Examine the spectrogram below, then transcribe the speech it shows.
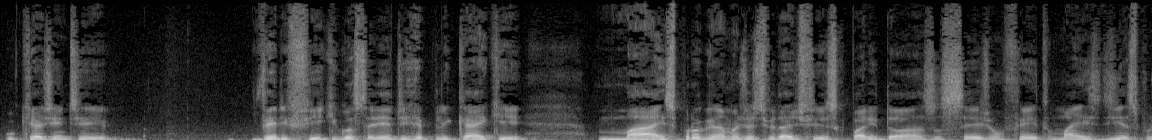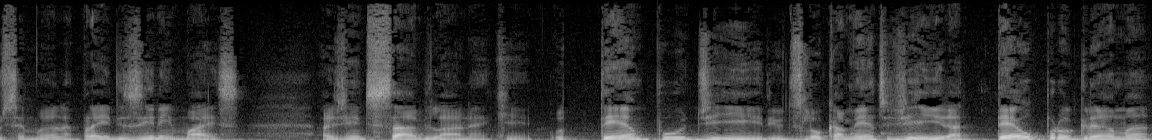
o que a gente verifica e gostaria de replicar é que mais programas de atividade física para idosos sejam feitos mais dias por semana, para eles irem mais a gente sabe lá né, que o tempo de ir e o deslocamento de ir até o programa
